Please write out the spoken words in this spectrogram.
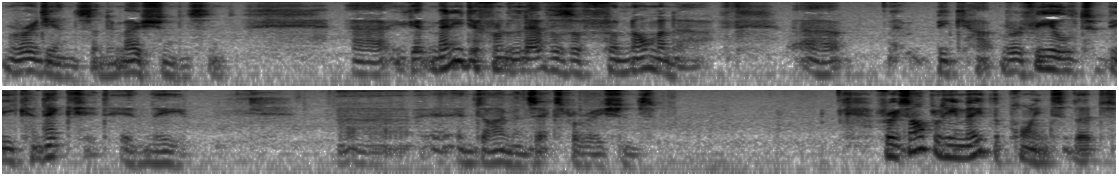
meridians and emotions. And, uh, you get many different levels of phenomena beca- revealed to be connected in the in Diamond's explorations. For example, he made the point that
